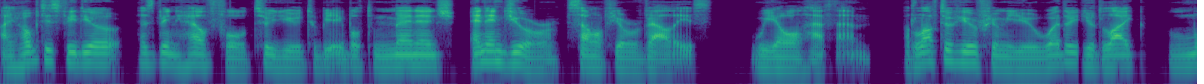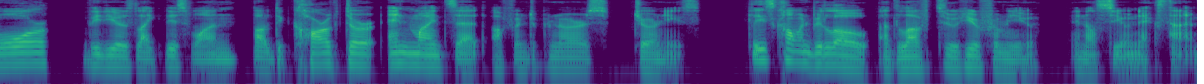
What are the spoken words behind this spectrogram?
I hope this video has been helpful to you to be able to manage and endure some of your valleys. We all have them. I'd love to hear from you whether you'd like more videos like this one about the character and mindset of entrepreneurs' journeys. Please comment below. I'd love to hear from you, and I'll see you next time.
